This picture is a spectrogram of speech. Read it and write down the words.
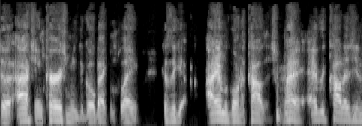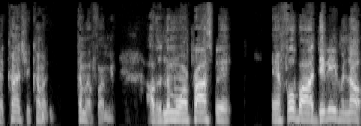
to actually encourage me to go back and play because I am going to college. Mm-hmm. I had every college in the country coming coming for me. I was the number one prospect in football. I didn't even know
